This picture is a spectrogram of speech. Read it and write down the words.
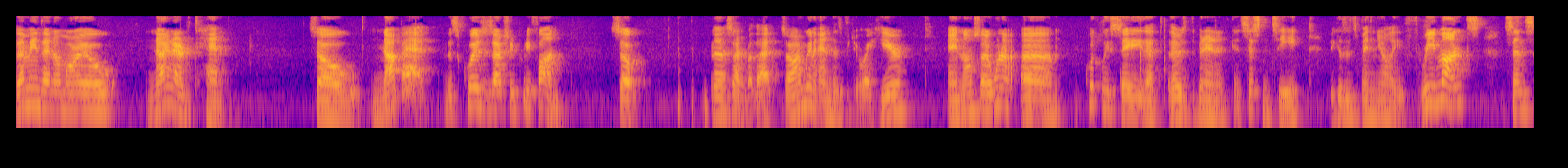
that means I know Mario 9 out of 10. So, not bad. This quiz is actually pretty fun. So, uh, sorry about that. So I'm going to end this video right here. And also I want to um, quickly say that there's been an inconsistency because it's been nearly three months since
